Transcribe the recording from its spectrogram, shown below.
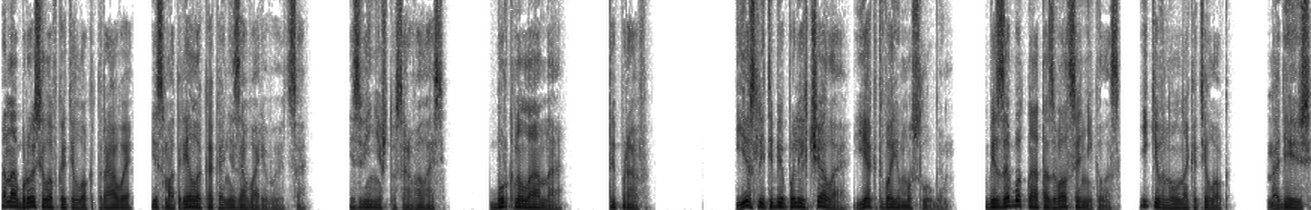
Она бросила в котелок травы и смотрела, как они завариваются. «Извини, что сорвалась», — буркнула она. «Ты прав». «Если тебе полегчало, я к твоим услугам», — беззаботно отозвался Николас и кивнул на котелок. «Надеюсь,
